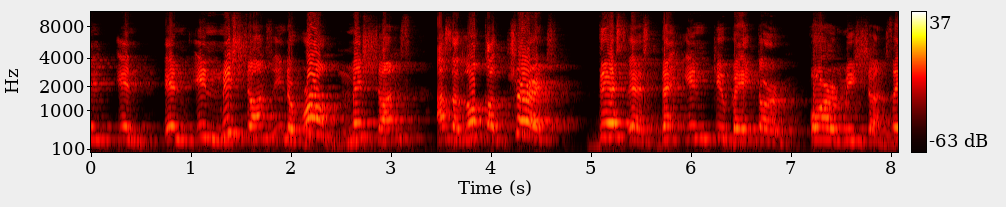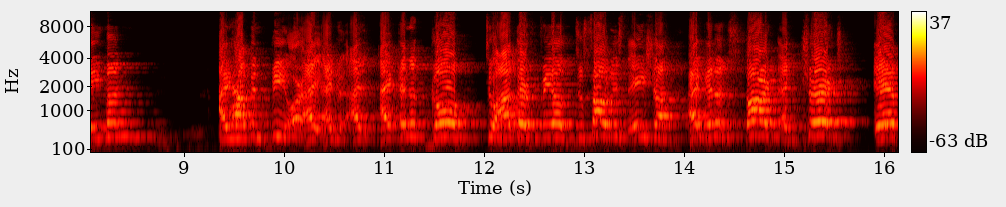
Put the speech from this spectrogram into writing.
in in in, in missions, in the world missions, as a local church, this is the incubator for missions. Amen. I haven't been, or I, I, I, cannot go to other fields, to Southeast Asia. I cannot start a church if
